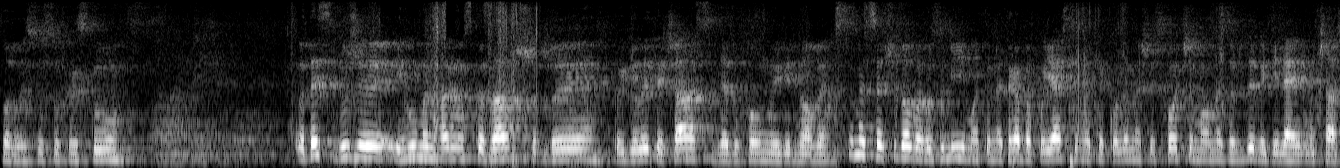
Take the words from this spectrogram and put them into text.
Слава Ісусу Христу! Отець дуже ігумен гарно сказав, щоб приділити час для духовної віднови. То ми це чудово розуміємо, то не треба пояснювати, коли ми щось хочемо, ми завжди виділяємо час.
